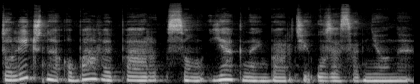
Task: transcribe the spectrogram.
to liczne obawy par są jak najbardziej uzasadnione.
